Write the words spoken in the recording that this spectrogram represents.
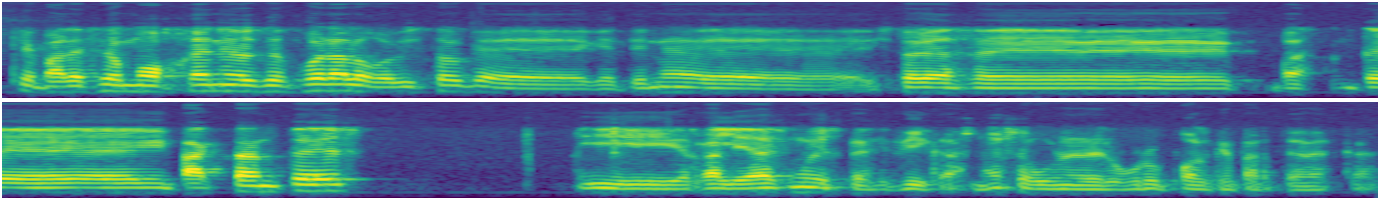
que parece homogéneo desde fuera, luego he visto que, tiene historias eh, bastante impactantes y realidades muy específicas, ¿no? según el grupo al que pertenezca.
